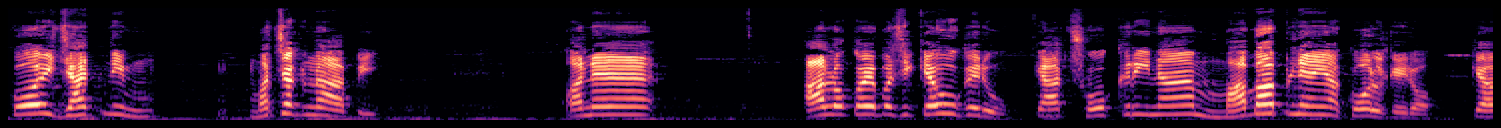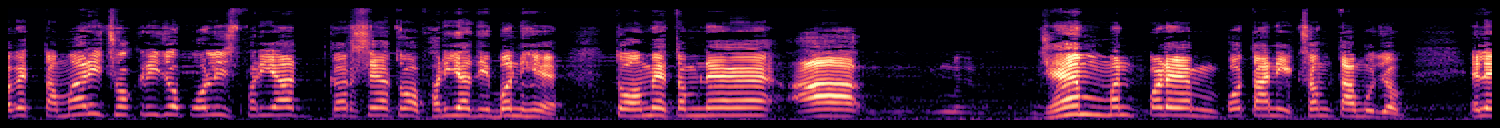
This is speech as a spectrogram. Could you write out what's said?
કોઈ જાતની મચક ના આપી. અને આ લોકોએ પછી કેવું કર્યું કે આ છોકરીના મા બાપને અહીંયા કોલ કર્યો. કે હવે તમારી છોકરી જો પોલીસ ફરિયાદ કરશે અથવા ફરિયાદી બનીએ, તો અમે તમને આ જેમ મન પડે એમ પોતાની ક્ષમતા મુજબ, એટલે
